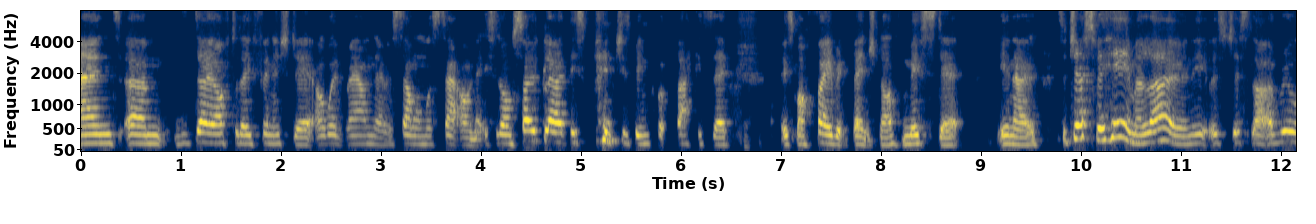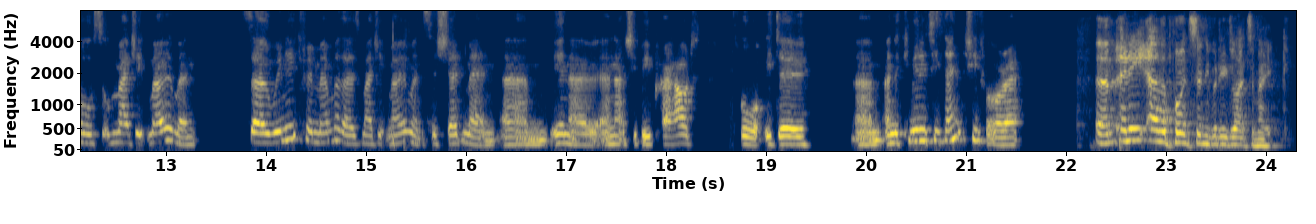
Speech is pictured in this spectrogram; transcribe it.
And um, the day after they finished it, I went round there and someone was sat on it. He said, "I'm so glad this bench has been put back." He said, "It's my favourite bench, and I've missed it." You know, so just for him alone, it was just like a real sort of magic moment. So we need to remember those magic moments as shed men, um, you know, and actually be proud for what we do. Um, and the community thanks you for it. Um, any other points anybody'd like to make?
